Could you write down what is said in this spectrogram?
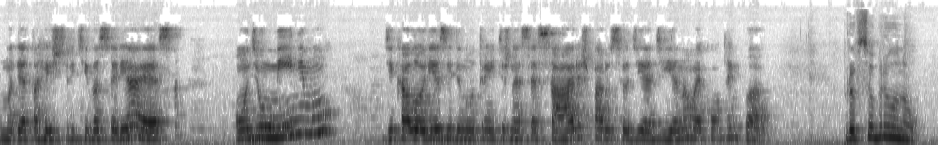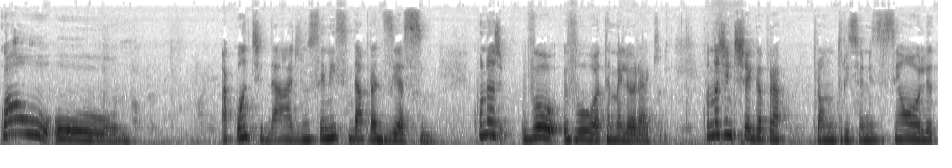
uma dieta restritiva seria essa onde o mínimo de calorias e de nutrientes necessários para o seu dia a dia não é contemplado. Professor Bruno, qual o, a quantidade, não sei nem se dá para dizer assim, quando a, vou, vou até melhorar aqui. Quando a gente chega para um nutricionista e assim, olha,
